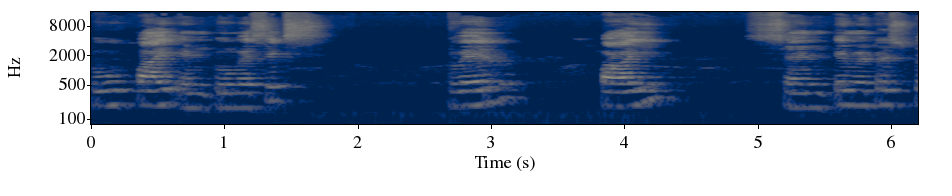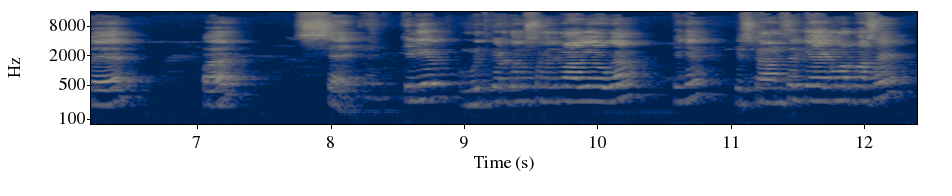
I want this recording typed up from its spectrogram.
two pi into में six twelve pi centimetre square पर सेकेंड क्लियर उम्मीद करता हूँ समझ में आ गया होगा। ठीक है? इसका आंसर क्या आएगा हमारे पास? है?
